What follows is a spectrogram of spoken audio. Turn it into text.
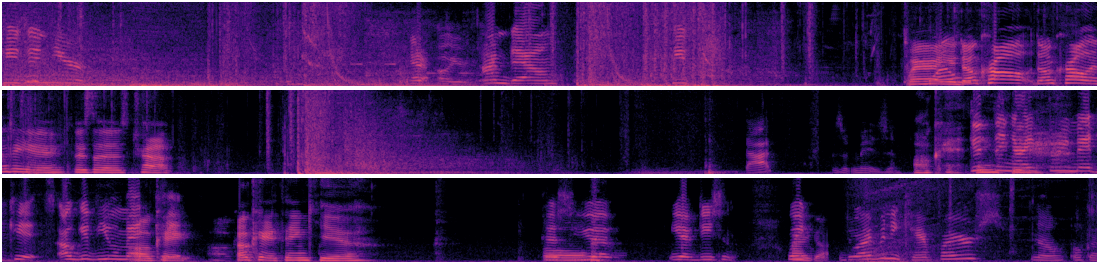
He's in here. Oh, you're I'm down. He's Where are you? Don't crawl. Don't crawl into here. There's a trap. That was amazing. Okay. good thank thing you. I have three med kits. I'll give you a med Okay. kit Okay. Thank you. Because Oh. you have you have decent. I Wait, got- do I have any campfires? No. Okay.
